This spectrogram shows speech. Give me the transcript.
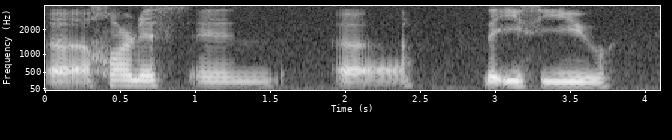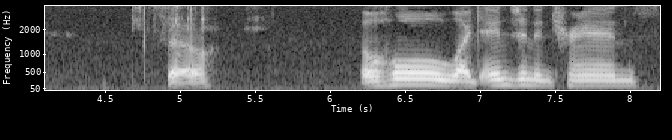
uh, harness and uh, the ECU. So the whole like engine and trans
